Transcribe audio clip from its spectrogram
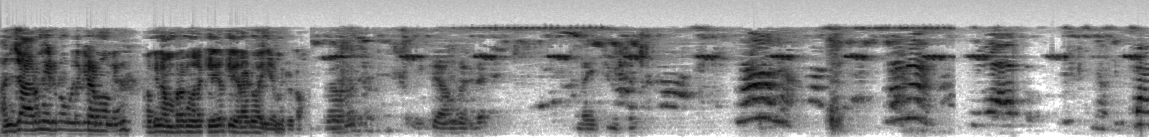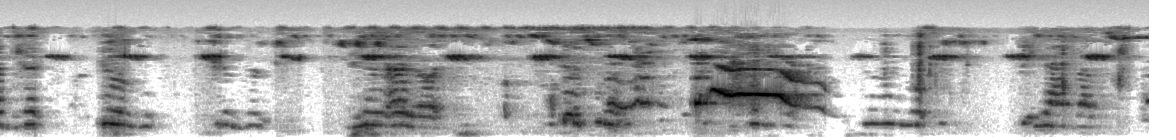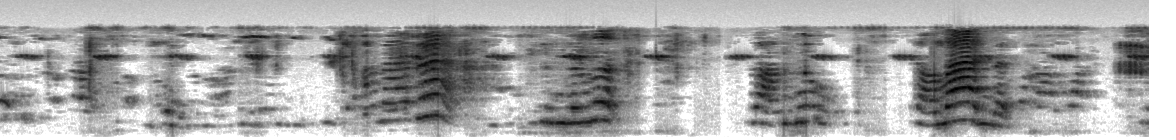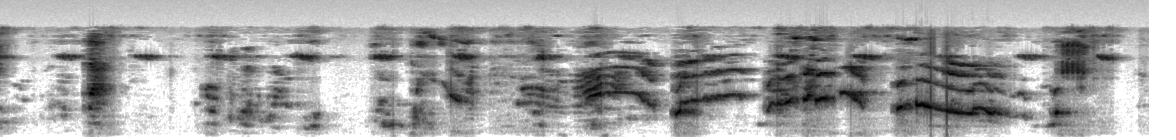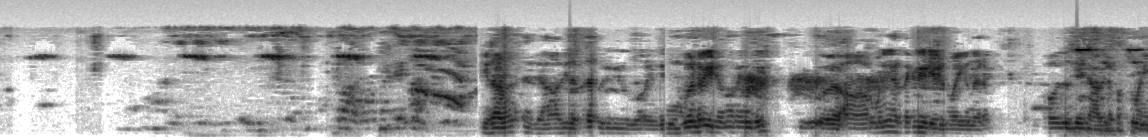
അഞ്ചാറ് മീറ്ററിനുള്ളിലൊക്കെ ആണെന്നുണ്ടെങ്കിൽ നമുക്ക് നമ്പറൊക്കെ നല്ല ക്ലിയർ ക്ലിയർ ആയിട്ട് വായിക്കാൻ പറ്റും കേട്ടോ Mama. ഇതാണ് രാവിലത്തെ ഒരു വ്യൂ എന്ന് പറയുന്നത്. മുമ്പ് കണ്ട വീഡിയോ എന്ന് പറയുന്നത് ആറു മണി നേരത്തേക്ക് വീഡിയോ ആയിരുന്നു വൈകുന്നേരം. അപ്പൊ ഇത് രാവിലെ പത്ത് മണി.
